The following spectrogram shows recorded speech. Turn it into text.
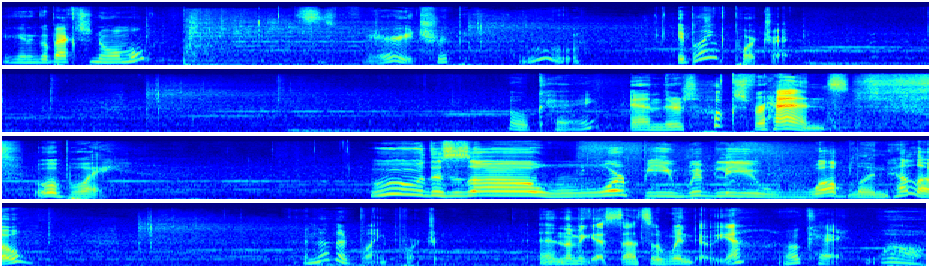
You're gonna go back to normal? Very trippy. Ooh. A blank portrait. Okay. And there's hooks for hands. Oh boy. Ooh, this is all warpy, wibbly, wobbling. Hello. Another blank portrait. And let me guess, that's a window, yeah? Okay. Whoa,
